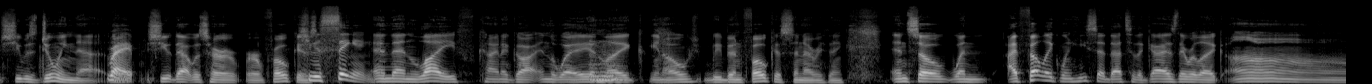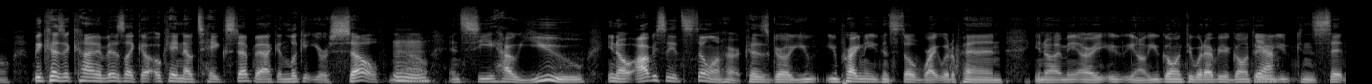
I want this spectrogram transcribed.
she was doing that, Like, Right. she that was her her focus. She was singing. and then life kind of got in the way and mm-hmm. like you know we've been focused and everything and so when i felt like when he said that to the guys they were like oh because it kind of is like a, okay now take step back and look at yourself now and see how you you know obviously it's still on her because girl you you pregnant you can still write with a pen you know what i mean or you you know you going through whatever you're going through Yeah. you can sit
